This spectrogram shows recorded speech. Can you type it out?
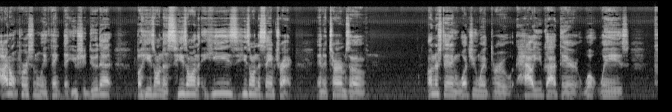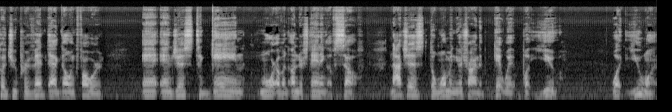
I don't personally think that you should do that, but he's on this. He's on. He's he's on the same track, and in terms of understanding what you went through, how you got there, what ways could you prevent that going forward, and and just to gain more of an understanding of self, not just the woman you're trying to get with, but you, what you want.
